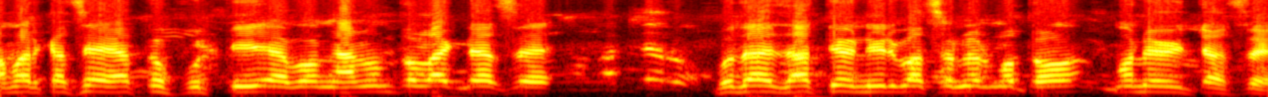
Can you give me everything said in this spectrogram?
আমার কাছে এত ফুর্তি এবং আনন্দ লাগতেছে। বোধহয় জাতীয় নির্বাচনের মতো মনে হইতেছে।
